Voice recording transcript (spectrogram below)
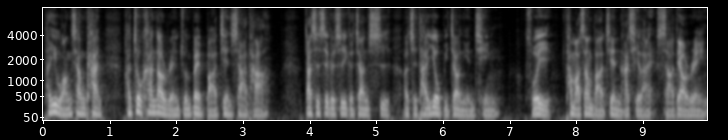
他一往上看，他就看到人准备拔剑杀他。但是这个是一个战士，而且他又比较年轻，所以他马上把剑拿起来杀掉 Rain。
